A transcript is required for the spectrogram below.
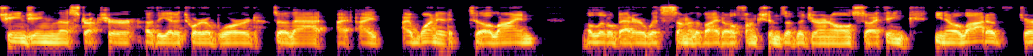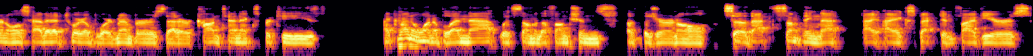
changing the structure of the editorial board so that I, I, I want it to align a little better with some of the vital functions of the journal. So I think, you know, a lot of journals have editorial board members that are content expertise. I kind of want to blend that with some of the functions of the journal. So that's something that I, I expect in five years.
